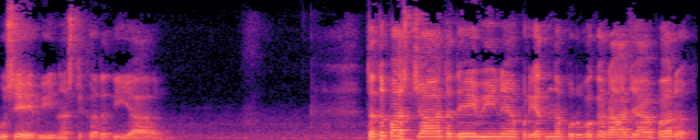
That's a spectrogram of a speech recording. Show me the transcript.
उसे भी नष्ट कर दिया। तत्पश्चात देवी ने प्रयत्न पूर्वक राजा पर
